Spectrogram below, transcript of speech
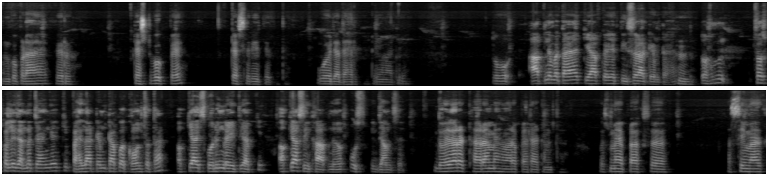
उनको पढ़ा है। फिर टेक्स्ट बुक पे टेस्ट सीरीज़ देते थे। वो ज़्यादा हेल्प करती है हमारे लिए। तो आपने बताया कि आपका ये तीसरा अटेम्प्ट है। हम्म। तो हम सबसे पहले जानना चाहेंगे कि पहला अटेम्प्ट आपका कौन सा था और क्या स्कोरिंग रही थी आपकी और क्या सीखा आपने उस एग्ज़ाम से? 2018 में हमारा पहला अटेम्प्ट था। उसमें अप्रॉक्स अस्सी मार्क्स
